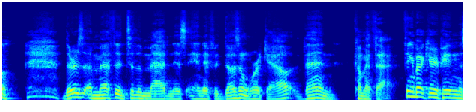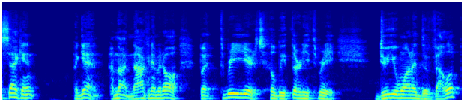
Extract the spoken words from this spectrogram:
There's a method to the madness, and if it doesn't work out, then come at that. Think about Gary Payton the second. Again, I'm not knocking him at all, but three years he'll be 33. Do you want to develop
